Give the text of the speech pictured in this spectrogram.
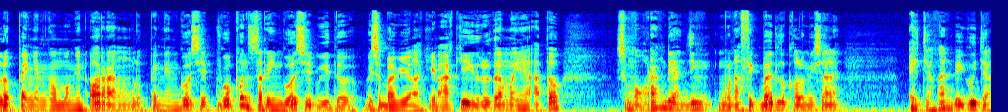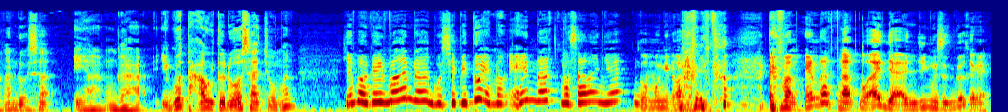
lo pengen ngomongin orang lo pengen gosip gue pun sering gosip gitu sebagai laki-laki terutama ya atau semua orang dia anjing munafik banget lo kalau misalnya eh jangan bego jangan dosa. Ya enggak. Ya gue tahu itu dosa cuman ya bagaimana? Gosip itu emang enak masalahnya. Ngomongin orang itu emang enak ngaku aja anjing. Maksud gue kayak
